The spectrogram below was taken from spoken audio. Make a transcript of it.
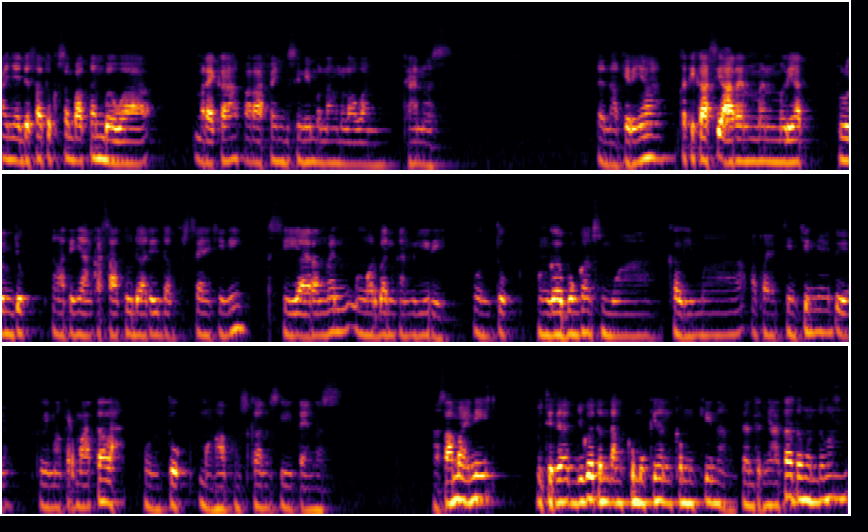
hanya ada satu kesempatan bahwa mereka, para Avengers ini menang melawan Thanos. Dan akhirnya ketika si Iron Man melihat telunjuk yang artinya angka satu dari Doctor Strange ini, si Iron Man mengorbankan diri untuk menggabungkan semua kelima apa ya cincinnya itu ya kelima permata lah untuk menghapuskan si Thanos. Nah sama ini bercerita juga tentang kemungkinan-kemungkinan dan ternyata teman-teman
